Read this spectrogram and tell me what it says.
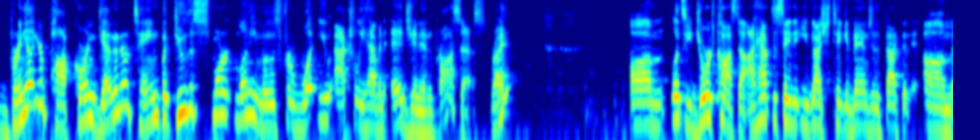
bring out your popcorn, get entertained, but do the smart money moves for what you actually have an edge in in process, right? Um, let's see, George Costa. I have to say that you guys should take advantage of the fact that um,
